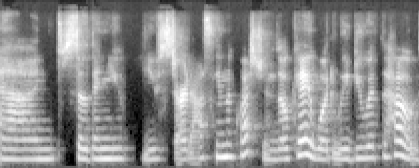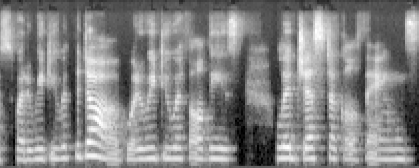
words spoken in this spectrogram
and so then you you start asking the questions. Okay what do we do with the house? What do we do with the dog? What do we do with all these logistical things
